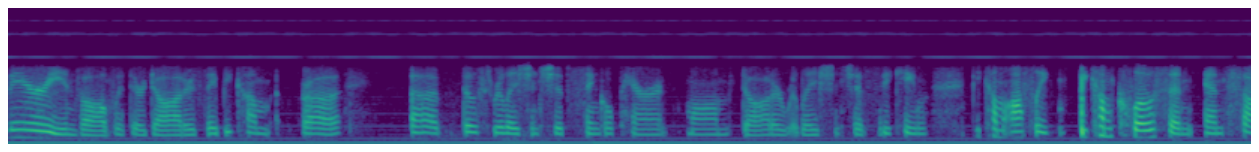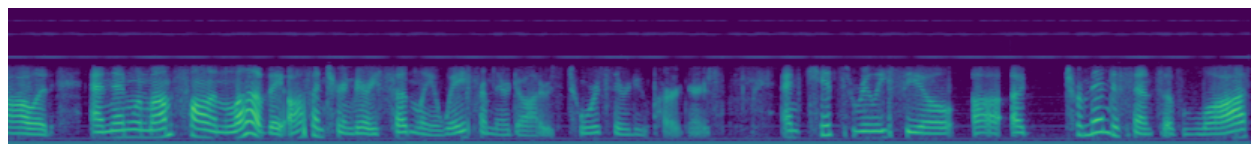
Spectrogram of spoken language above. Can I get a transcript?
very involved with their daughters. They become uh, uh, those relationships, single parent, mom, daughter relationships, became become awfully become close and, and solid. And then when moms fall in love, they often turn very suddenly away from their daughters towards their new partners. And kids really feel uh, a tremendous sense of loss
